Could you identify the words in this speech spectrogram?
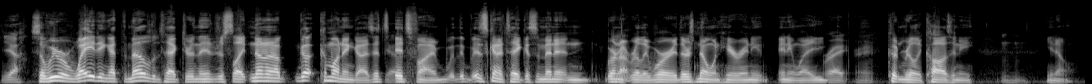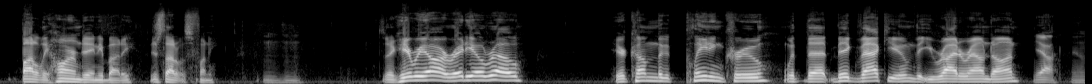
Yeah. So we were waiting at the metal detector, and they're just like, "No, no, no, go, come on in, guys. It's Yeah. it's fine. It's going to take us a minute, and we're not really worried. There's no one here any anyway. You Right. Right. Couldn't really cause any, Mm-hmm. you know, bodily harm to anybody. Just thought it was funny. Mm-hmm. It's like here we are, Radio Row. Here come the cleaning crew with that big vacuum that you ride around on. Yeah. Yeah.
